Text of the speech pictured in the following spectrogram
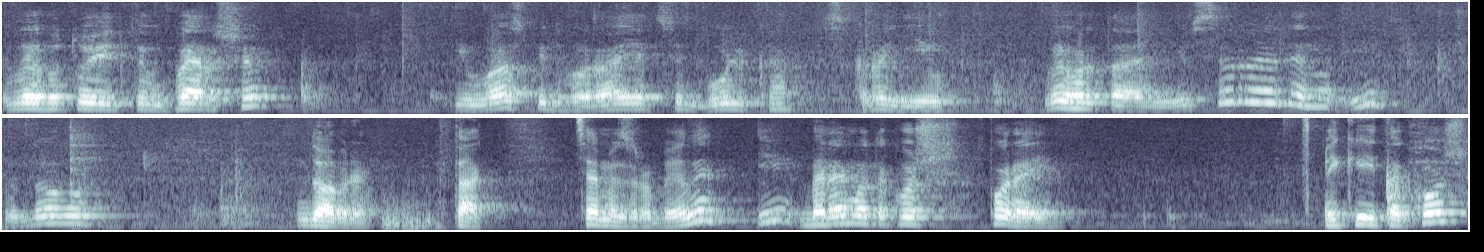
ви готуєте вперше і у вас підгорає цибулька з країв. Вигортаємо її всередину і чудово. Добре. Так, це ми зробили. І беремо також порей, який також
